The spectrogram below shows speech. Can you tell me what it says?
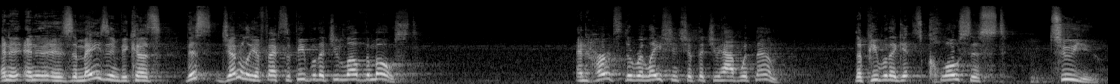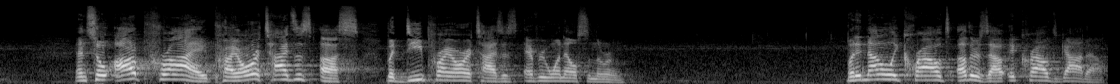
And it, and it is amazing because this generally affects the people that you love the most and hurts the relationship that you have with them, the people that gets closest to you. And so our pride prioritizes us, but deprioritizes everyone else in the room. But it not only crowds others out, it crowds God out.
